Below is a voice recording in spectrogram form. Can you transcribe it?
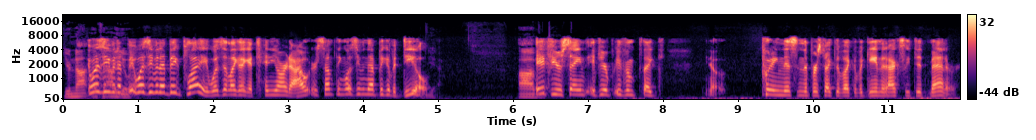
You're not. It wasn't even a, it wasn't even a big play. It wasn't like like a ten yard out or something. It wasn't even that big of a deal. Yeah. Um, If you're saying if you're even like you know putting this in the perspective like of a game that actually did matter.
